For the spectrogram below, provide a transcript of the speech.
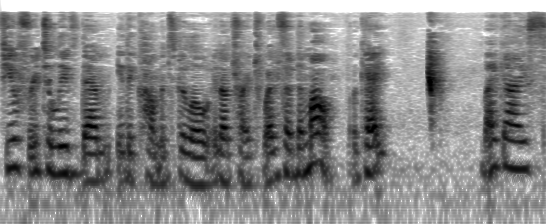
feel free to leave them in the comments below and I'll try to answer them all. Okay? Bye guys.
